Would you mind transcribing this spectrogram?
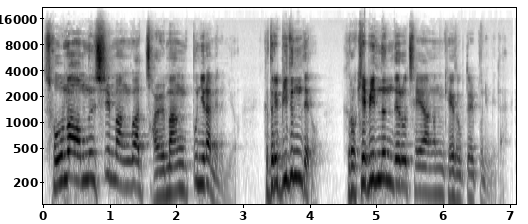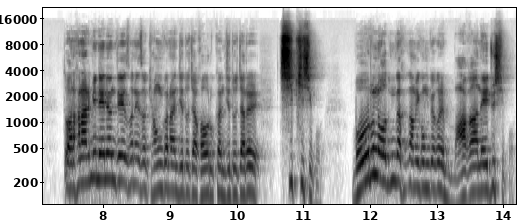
소망 없는 실망과 절망뿐이라면요. 그들의 믿음대로, 그렇게 믿는 대로 재앙은 계속될 뿐입니다. 또한 하나님이 내년 대선에서 경건한 지도자, 거룩한 지도자를 지키시고, 모든 어둠과 흑암의 공격을 막아내 주시고,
